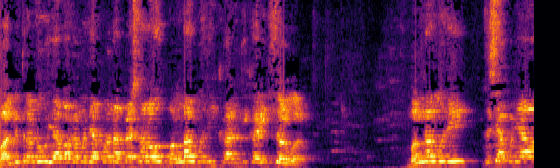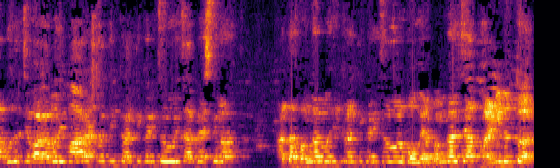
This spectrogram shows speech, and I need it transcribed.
बालमित्रांनो या भागामध्ये आपण अभ्यासणार आहोत बंगालमधील क्रांतिकारी चळवळ. बंगालमध्ये जसे आपण या अगोदरच्या भागामध्ये महाराष्ट्रातील क्रांतिकारी चळवळीचा अभ्यास केला आता बंगालमधील क्रांतिकारी चळवळ पाहूया. बंगालच्या फाळणीनंतर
